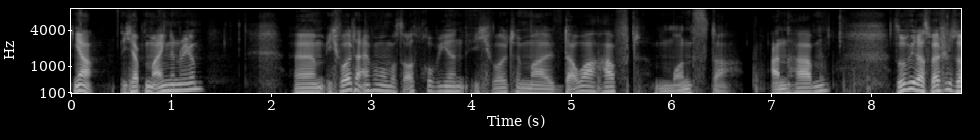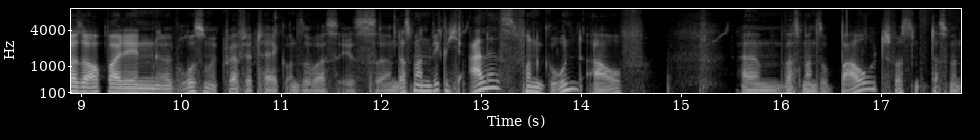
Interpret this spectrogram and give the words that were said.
Ja, ich habe einen eigenen Realm. Ähm, ich wollte einfach mal was ausprobieren. Ich wollte mal dauerhaft Monster anhaben. So wie das beispielsweise auch bei den äh, großen Craft Attack und sowas ist. Ähm, dass man wirklich alles von Grund auf, ähm, was man so baut, was, dass man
